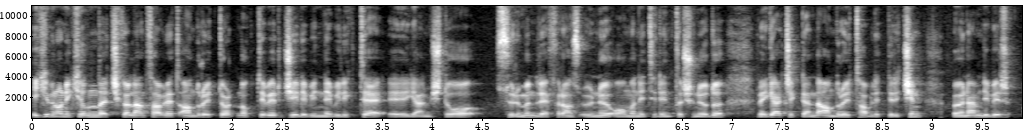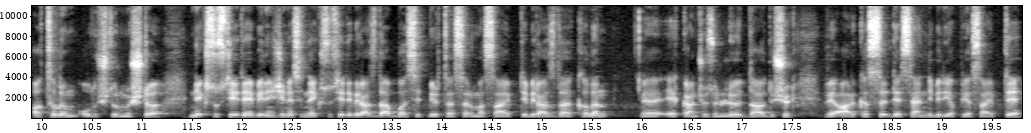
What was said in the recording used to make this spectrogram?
2012 yılında çıkarılan tablet Android 4.1 Jelly Bean'le birlikte e, gelmişti. O sürümün referans ürünü olma niteliğini taşınıyordu ve gerçekten de Android tabletler için önemli bir atılım oluşturmuştu. Nexus 7 birinci nesil Nexus 7 biraz daha basit bir tasarıma sahipti. Biraz daha kalın e, ekran çözünürlüğü daha düşük ve arkası desenli bir yapıya sahipti.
